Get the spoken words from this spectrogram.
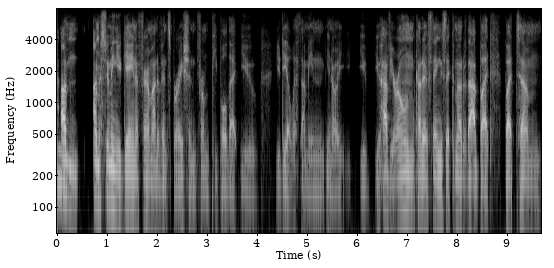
Mm-hmm. Um, I'm assuming you gain a fair amount of inspiration from people that you you deal with. I mean, you know, you you have your own kind of things that come out of that, but but um,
